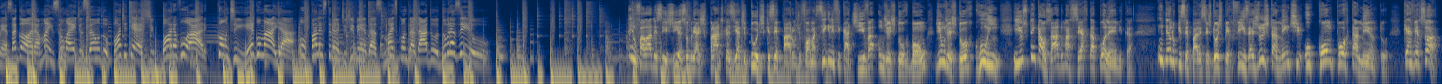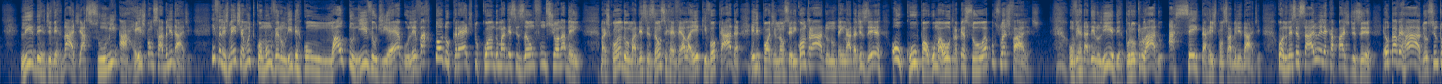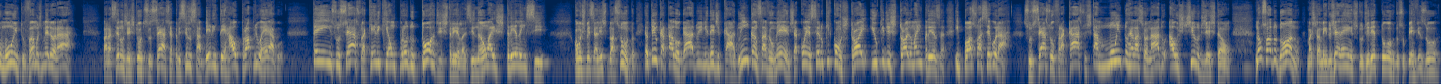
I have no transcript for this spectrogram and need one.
Começa agora mais uma edição do podcast Bora Voar com Diego Maia, o palestrante de vendas mais contratado do Brasil. Tenho falado esses dias sobre as práticas e atitudes que separam de forma significativa um gestor bom de um gestor ruim, e isso tem causado uma certa polêmica. Entendo que separa esses dois perfis é justamente o comportamento. Quer ver só? Líder de verdade assume a responsabilidade. Infelizmente, é muito comum ver um líder com um alto nível de ego levar todo o crédito quando uma decisão funciona bem. Mas quando uma decisão se revela equivocada, ele pode não ser encontrado, não tem nada a dizer ou culpa alguma outra pessoa por suas falhas. Um verdadeiro líder, por outro lado, aceita a responsabilidade. Quando necessário, ele é capaz de dizer: Eu estava errado, eu sinto muito, vamos melhorar. Para ser um gestor de sucesso, é preciso saber enterrar o próprio ego. Tem sucesso aquele que é um produtor de estrelas e não a estrela em si. Como especialista do assunto, eu tenho catalogado e me dedicado incansavelmente a conhecer o que constrói e o que destrói uma empresa, e posso assegurar: sucesso ou fracasso está muito relacionado ao estilo de gestão. Não só do dono, mas também do gerente, do diretor, do supervisor.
